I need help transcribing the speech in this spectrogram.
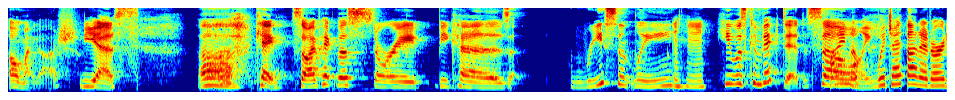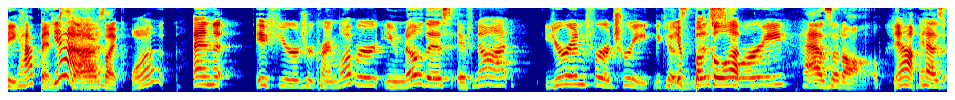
Oh my gosh. yes. Okay, so I picked this story because recently hmm he was convicted. So Finally, which I thought had already happened. So Yeah. I was like, what? And if you're a true crime lover, you know this. If not, you're in for a treat because Yeah, this buckle up. story has it all. Yeah. It has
